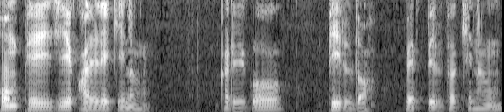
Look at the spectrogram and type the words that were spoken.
홈페이지 관리 기능 그리고 빌더 웹 빌더 기능을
